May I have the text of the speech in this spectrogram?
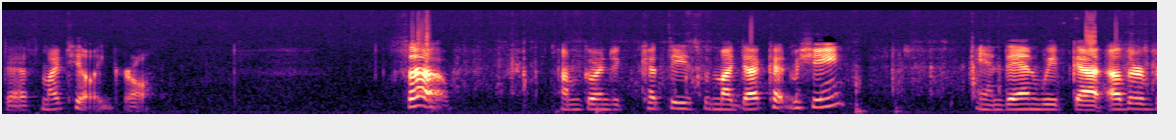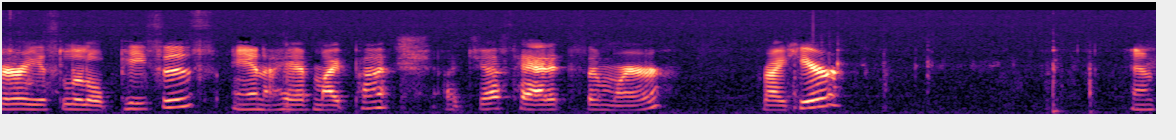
That's my Tilly girl. So, I'm going to cut these with my die cut machine. And then we've got other various little pieces. And I have my punch. I just had it somewhere. Right here. And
